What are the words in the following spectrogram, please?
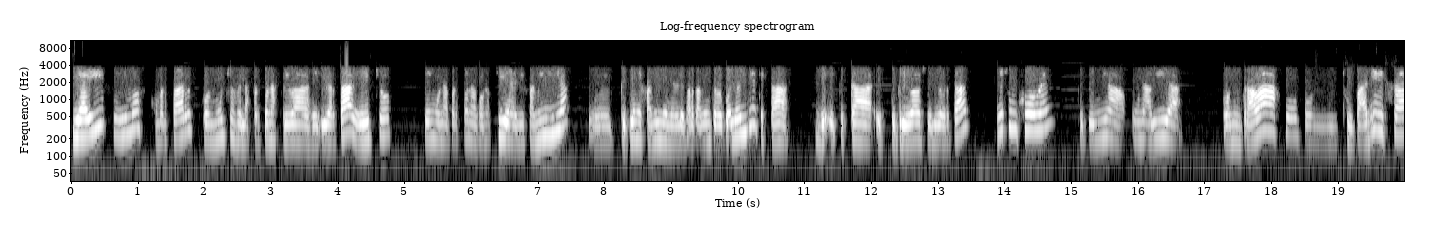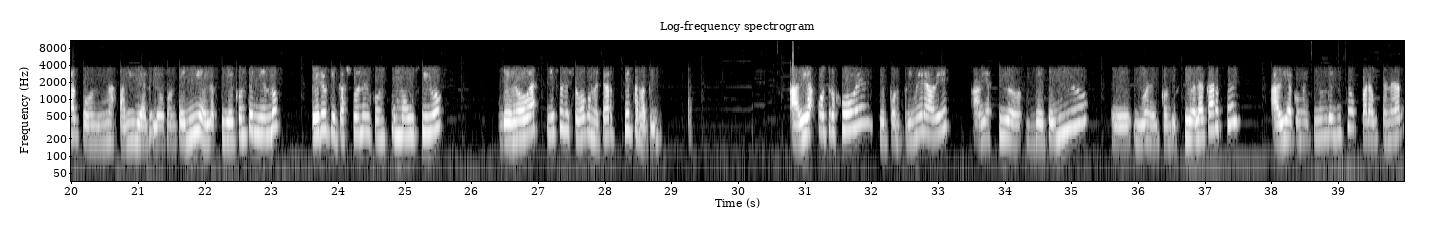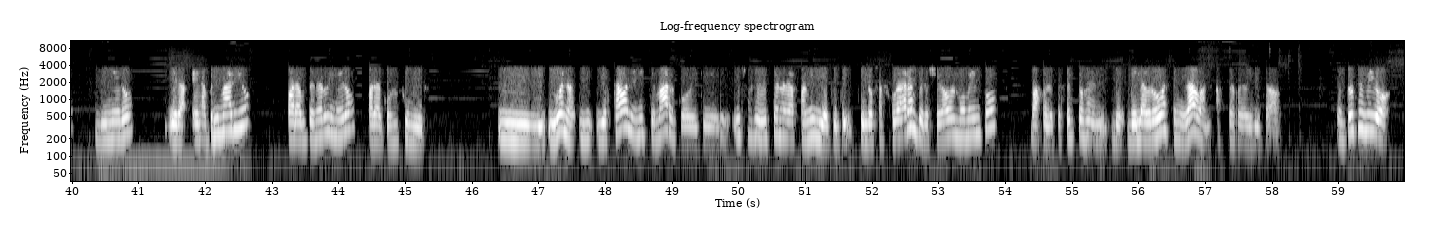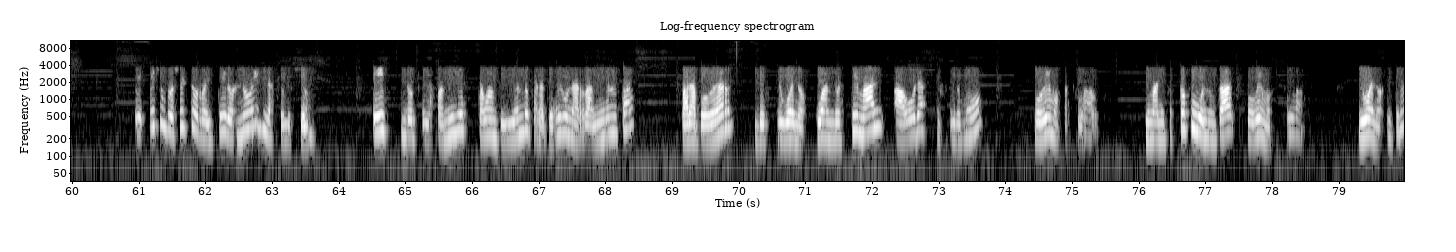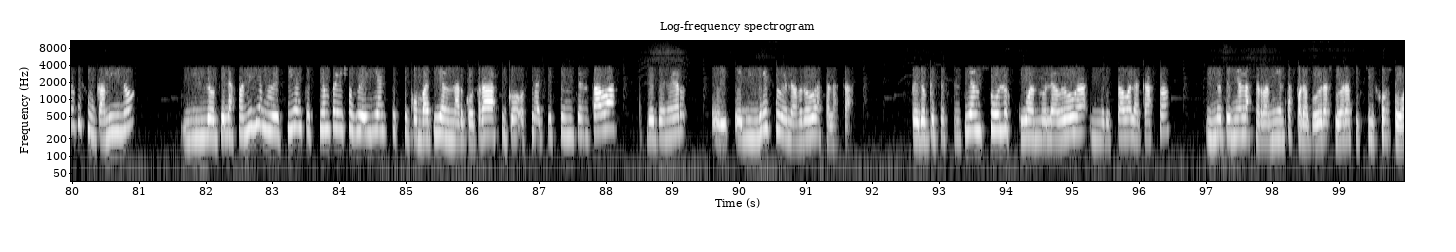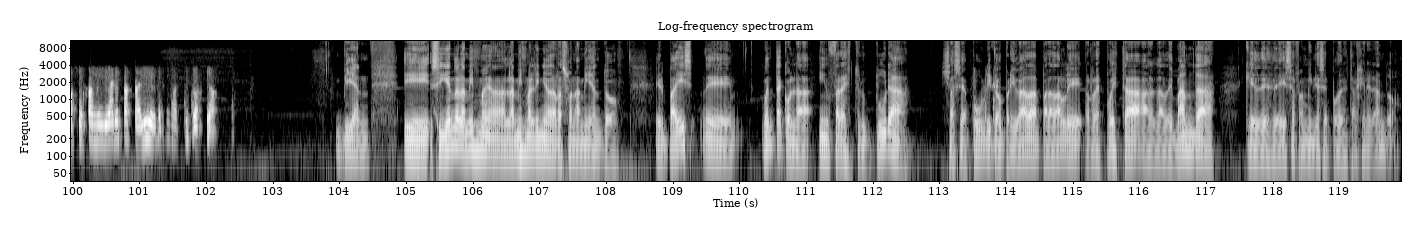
Y ahí pudimos conversar con muchas de las personas privadas de libertad. De hecho, tengo una persona conocida de mi familia eh, que tiene familia en el departamento de Colonia, que está que está este, privado de libertad. Es un joven que tenía una vida con un trabajo, con su pareja, con una familia que lo contenía y lo sigue conteniendo, pero que cayó en el consumo abusivo de drogas y eso le llevó a cometer siete rapines. Había otro joven que por primera vez había sido detenido eh, y bueno, conducido a la cárcel, había cometido un delito para obtener dinero, era, era primario, para obtener dinero para consumir. Y, bueno, y, estaban en este marco de que ellos le decían a la familia que, que, los ayudaran, pero llegado el momento, bajo los efectos de, de la droga, se negaban a ser rehabilitados. Entonces digo, eh, es un proyecto, reitero, no es la solución. Es lo que las familias estaban pidiendo para tener una herramienta para poder decir, bueno, cuando esté mal, ahora se firmó, podemos ayudar. Si manifestó su voluntad, podemos. Y bueno, y creo que es un camino. Lo que las familias nos decían que siempre ellos veían que se combatía el narcotráfico, o sea, que se intentaba detener el, ingreso de las drogas a la casa, pero que se sentían solos cuando la droga ingresaba a la casa y no tenían las herramientas para poder ayudar a sus hijos o a sus familiares a salir de esa situación. Bien, y siguiendo la misma, la misma línea de razonamiento, ¿el país eh, cuenta con la infraestructura, ya sea pública o privada, para darle respuesta a la demanda que desde esa familia se pueden estar generando?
